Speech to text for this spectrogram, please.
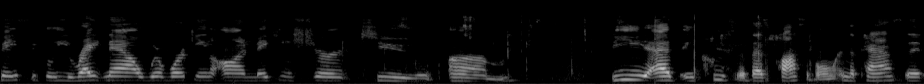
basically right now we're working on making sure to um, be as inclusive as possible. In the past, it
